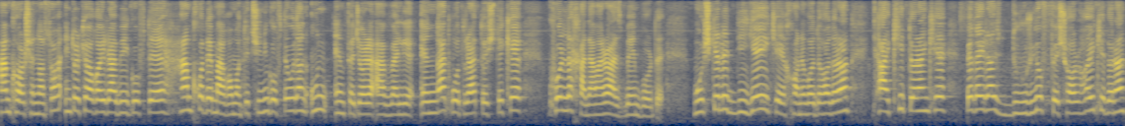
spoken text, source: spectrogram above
هم کارشناسا اینطور که آقای ربی گفته هم خود مقامات چینی گفته بودن اون انفجار اولیه انقدر قدرت داشته که کل خدمه رو از بین برده. مشکل دیگه ای که خانواده ها دارن تاکید دارن که به غیر از دوری و فشارهایی که دارن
